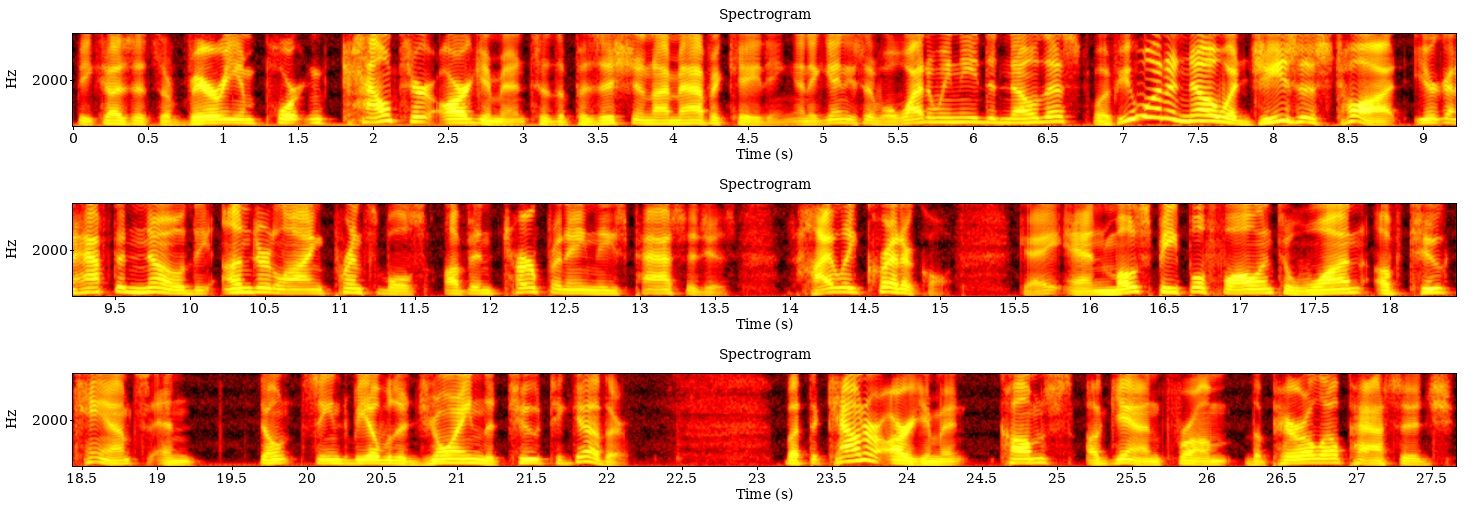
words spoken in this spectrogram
because it's a very important counter argument to the position I'm advocating. And again, you said, well, why do we need to know this? Well, if you want to know what Jesus taught, you're going to have to know the underlying principles of interpreting these passages. It's highly critical. Okay, and most people fall into one of two camps, and don't seem to be able to join the two together. But the counter argument comes again from the parallel passage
